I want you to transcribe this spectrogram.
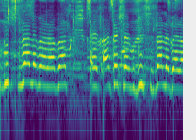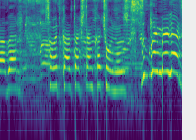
bugün sizlerle beraber Evet arkadaşlar bugün sizlerle beraber Samet Kartaş'tan kaç oynuyoruz? Zıplayın beyler!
